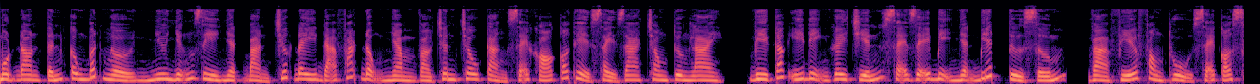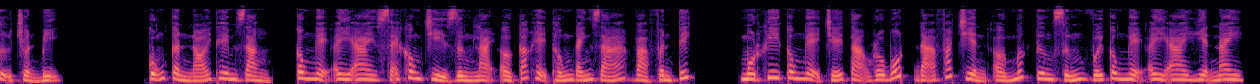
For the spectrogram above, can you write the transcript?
một đòn tấn công bất ngờ như những gì Nhật Bản trước đây đã phát động nhằm vào chân châu cảng sẽ khó có thể xảy ra trong tương lai, vì các ý định gây chiến sẽ dễ bị nhận biết từ sớm và phía phòng thủ sẽ có sự chuẩn bị. Cũng cần nói thêm rằng, công nghệ AI sẽ không chỉ dừng lại ở các hệ thống đánh giá và phân tích. Một khi công nghệ chế tạo robot đã phát triển ở mức tương xứng với công nghệ AI hiện nay,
